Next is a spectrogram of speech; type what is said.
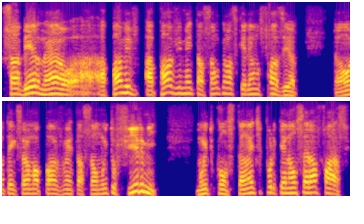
saber, né, a, a pavimentação que nós queremos fazer. Então tem que ser uma pavimentação muito firme muito constante, porque não será fácil.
